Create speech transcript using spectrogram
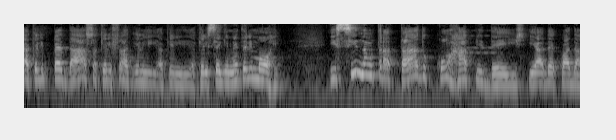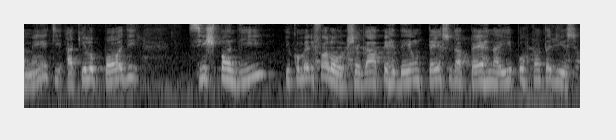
aquele pedaço, aquele, aquele, aquele, aquele segmento, ele morre. E se não tratado com rapidez e adequadamente, aquilo pode se expandir e, como ele falou, chegar a perder um terço da perna aí por conta disso,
